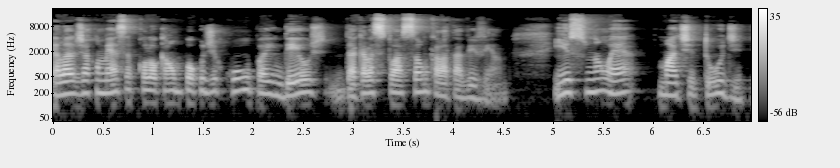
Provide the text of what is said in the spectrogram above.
ela já começa a colocar um pouco de culpa em Deus daquela situação que ela está vivendo. E isso não é uma atitude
